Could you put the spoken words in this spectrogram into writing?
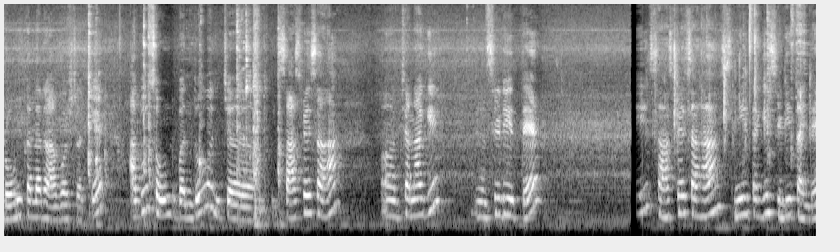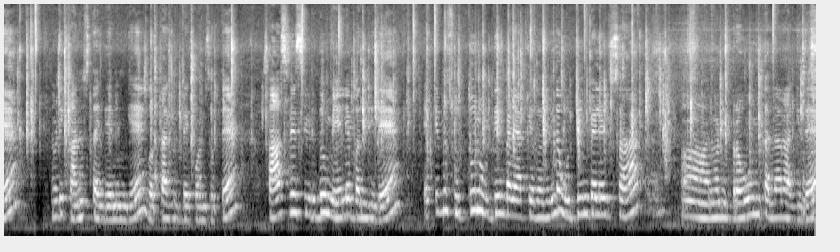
ಬ್ರೌನ್ ಕಲರ್ ಆಗೋಷ್ಟಕ್ಕೆ ಅದು ಸೌಂಡ್ ಬಂದು ಚ, ಸಾಸಿವೆ ಸಹ ಚೆನ್ನಾಗಿ ಸಿಡಿಯುತ್ತೆ. ಈ ಸಾಸಿವೆ ಸಹ ನೀಟಾಗಿ ಸಿಡಿತಾ ಇದೆ. ನೋಡಿ ಕಾಣಿಸ್ತಾ ಇದೆ ನಿಮಗೆ, ಗೊತ್ತಾಗಿರಬೇಕು ಅನಿಸುತ್ತೆ. ಸಾಸಿವೆ ಸಿಡಿದು ಮೇಲೆ ಬಂದಿದೆ. ಯಾಕೆಂದರೆ ಸುತ್ತೂ ಉದ್ದಿನ ಬೆಳೆ ಹಾಕಿರೋದ್ರಿಂದ ಉದ್ದಿನ ಬೆಳೆ ಸಹ ನೋಡಿ ಬ್ರೌನ್ ಕಲರ್ ಆಗಿದೆ.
